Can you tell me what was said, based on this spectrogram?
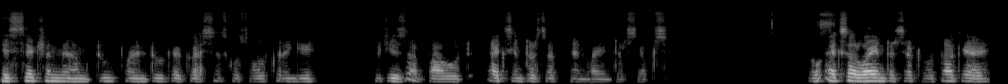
इस सेक्शन में हम 2.2 के क्वेश्चंस को सॉल्व करेंगे which is about x intercept and y intercept तो एक्स और वाई इंटरसेप्ट होता क्या है?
